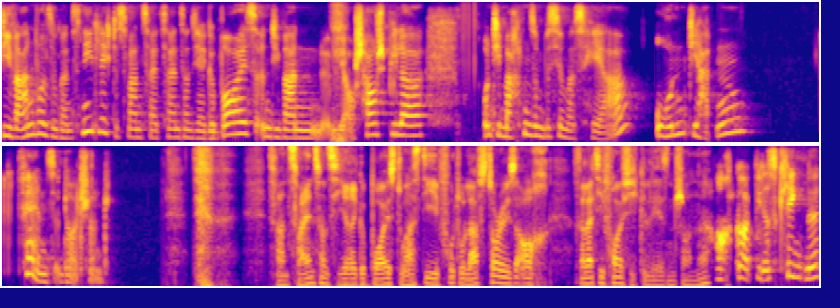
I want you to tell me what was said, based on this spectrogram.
die waren wohl so ganz niedlich, das waren zwei 22-jährige Boys und die waren irgendwie auch Schauspieler und die machten so ein bisschen was her und die hatten Fans in Deutschland. Es waren 22-jährige Boys. Du hast die Foto-Love-Stories auch relativ häufig gelesen schon, ne? Ach Gott, wie das klingt, ne?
